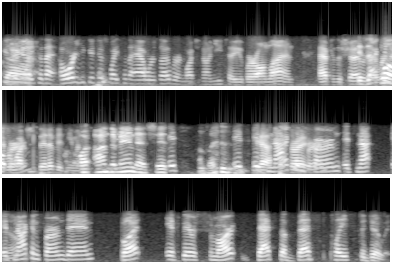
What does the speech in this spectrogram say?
could So- just wait till that, or you could just wait till the hour's over and watch it on YouTube or online after the show. Is that over. and never confirmed? watch a bit of it. Human. On, on demand that shit. It's it's it's Yeah, not that's right. confirmed. It's not it's No? not confirmed, Dan. But if they're smart, that's the best place to do it.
